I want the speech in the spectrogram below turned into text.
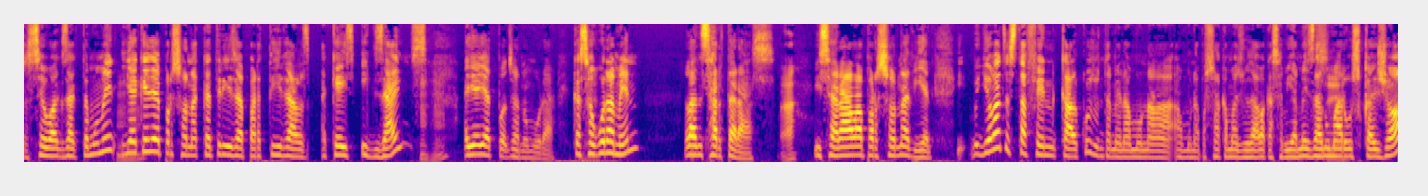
el seu exacte moment, i aquella persona que tries a partir d'aquells X anys, Mhm. allà ja et pots enamorar. Que segurament l'encertaràs Ah. i serà la persona dient. Jo vaig estar fent càlculs juntament amb una, amb una persona que m'ajudava, que sabia més de Sí. números que jo,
